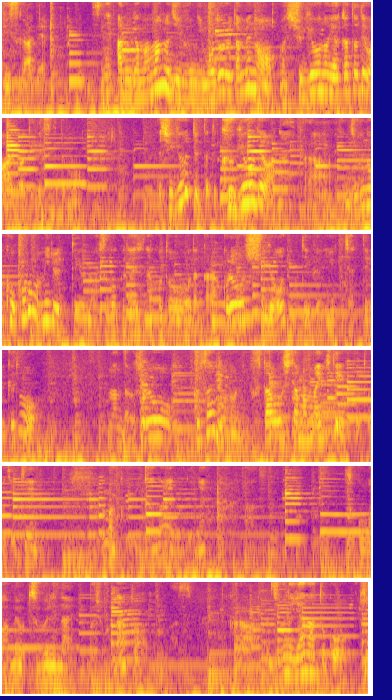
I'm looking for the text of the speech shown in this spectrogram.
ピースガーデンですね。あるがままの自分に戻るための、まあ、修行の館ではあるわけですけども修行って言ったって苦行ではないから自分の心を見るっていうのはすごく大事なことだからこれを修行っていうふうに言っちゃってるけどなんだろうそれを臭いものに蓋をしたまま生きていくことは全然うまくいかないのでね。は目をつぶれない場所かなとは思います。だから自分の嫌なとこきっ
